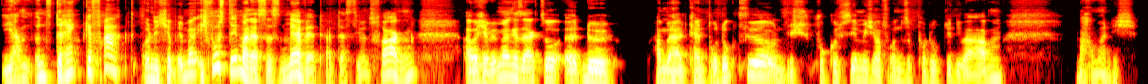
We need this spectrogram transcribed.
Die haben uns direkt gefragt und ich habe immer, ich wusste immer, dass das einen Mehrwert hat, dass die uns fragen, aber ich habe immer gesagt so, äh, nö, haben wir halt kein Produkt für und ich fokussiere mich auf unsere Produkte, die wir haben, machen wir nicht.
